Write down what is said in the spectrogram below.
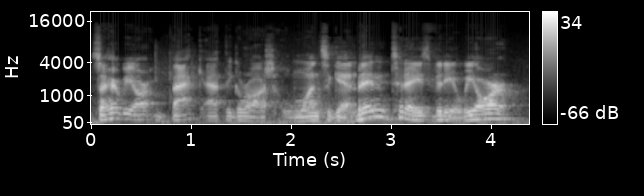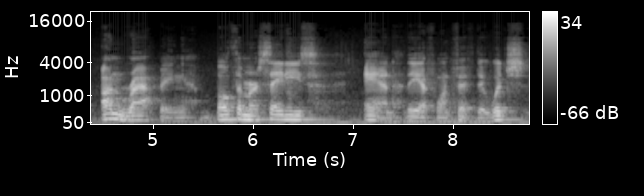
So here we are back at the garage once again. But in today's video, we are unwrapping both the Mercedes and the F-150, which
